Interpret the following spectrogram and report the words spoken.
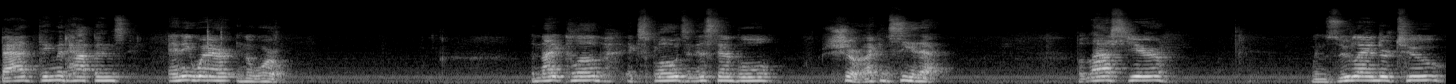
bad thing that happens anywhere in the world. A nightclub explodes in Istanbul, sure, I can see that. But last year, when Zoolander 2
